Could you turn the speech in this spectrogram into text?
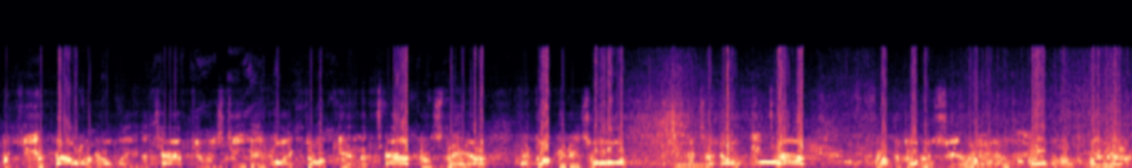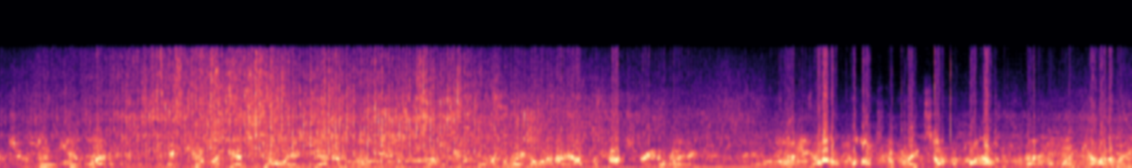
with the power, gonna lay the tap to his teammate Mike Duncan. The tap is there, and Duncan is off. It's a healthy tap from the double zero of Leclerc to Nick Kimlin. And Kimlin gets going better, but it is Duncan pulling away the ladder out of the front straightaway. Margiano pops the brakes up and piles into the back of Blake Connery.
